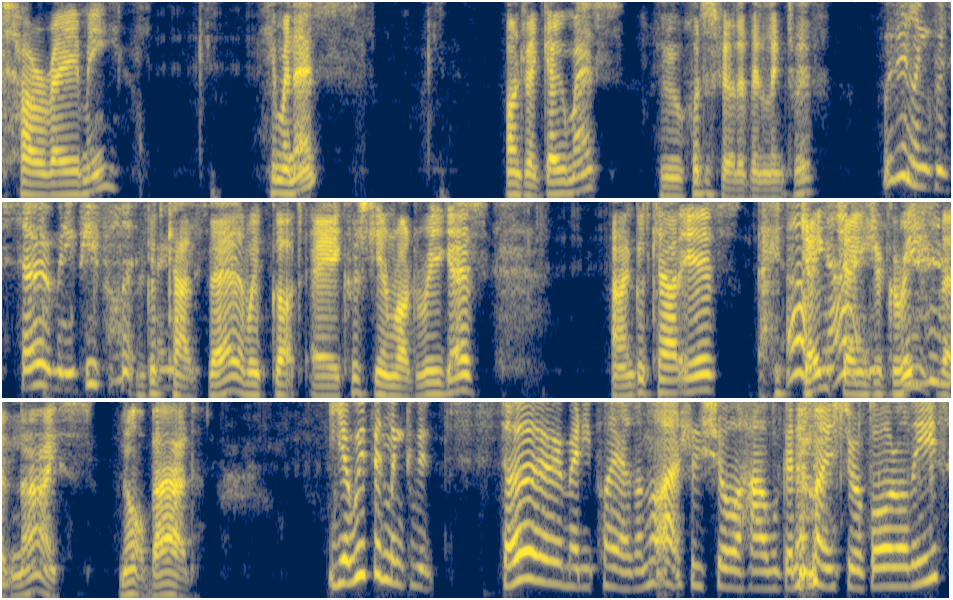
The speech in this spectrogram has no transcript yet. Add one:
Taremi, Jimenez, Andre Gomes, who Huddersfield have been linked with. We've been linked with so many people. It's Good cards there. We've got a Christian Rodriguez, and good card is a Oh, Game Changer nice. Griezmann. Nice, not bad. Yeah, we've been linked with so many players. I'm not actually sure how we're going to manage to afford all these.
